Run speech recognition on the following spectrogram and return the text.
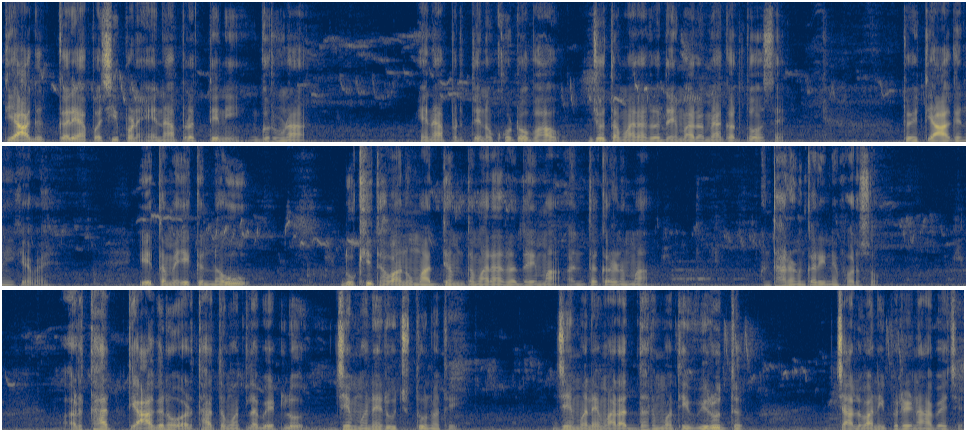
ત્યાગ કર્યા પછી પણ એના પ્રત્યેની ઘૃણા, એના પ્રત્યેનો ખોટો ભાવ જો તમારા હૃદયમાં રમ્યા કરતો હશે, તો એ ત્યાગ નહીં કહેવાય. એ તમે એક નવું, દુઃખી થવાનું માધ્યમ તમારા હૃદયમાં, અંતકરણમાં ધારણ કરીને ફરશો. અર્થાત ત્યાગનો અર્થાત મતલબ એટલો જે મને રૂચતું નથી. જે મને મારા ધર્મથી વિરુદ્ધ ચાલવાની પ્રેરણા આપે છે,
